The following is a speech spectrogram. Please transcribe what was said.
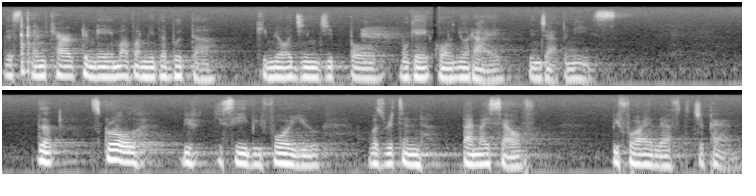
this ten character name of Amida Buddha, Kimyojin Jippo Muge Konyorai in Japanese. The scroll you see before you was written by myself before I left Japan.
